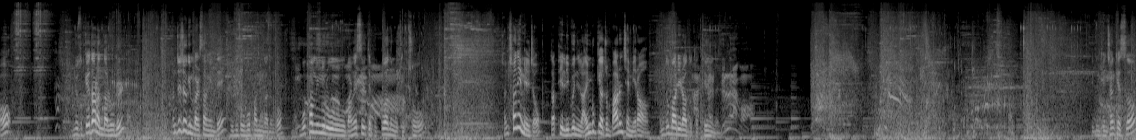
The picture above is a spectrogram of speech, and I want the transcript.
어? 이 녀석 깨달았나 롤을? 현재적인 발상인데 여기서 오버파밍 가는 거? 오버파밍으로 망했을 때 복구하는 거 좋죠. 천천히 밀죠. 어차피 리븐이 라인 복귀가 좀 빠른 챔이라 한두 마리라도 더 태우는. 리븐 괜찮겠어?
